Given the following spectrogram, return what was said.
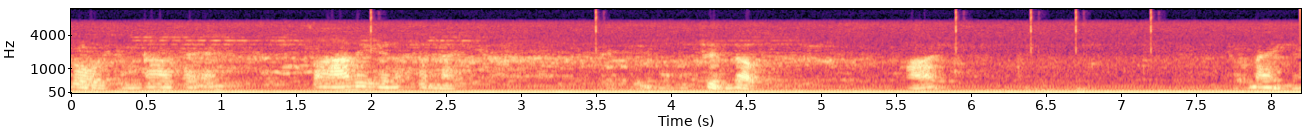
Sau rồi, chúng ta sẽ xóa đi cái phần này. Để chuyển động. Đấy. chỗ này nữa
